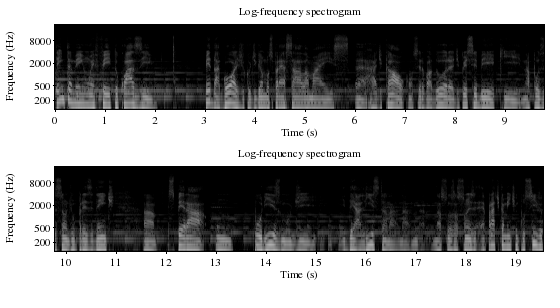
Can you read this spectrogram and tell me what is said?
Tem também um efeito quase pedagógico, digamos, para essa ala mais uh, radical, conservadora, de perceber que na posição de um presidente uh, esperar um purismo de idealista na, na, nas suas ações é praticamente impossível,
